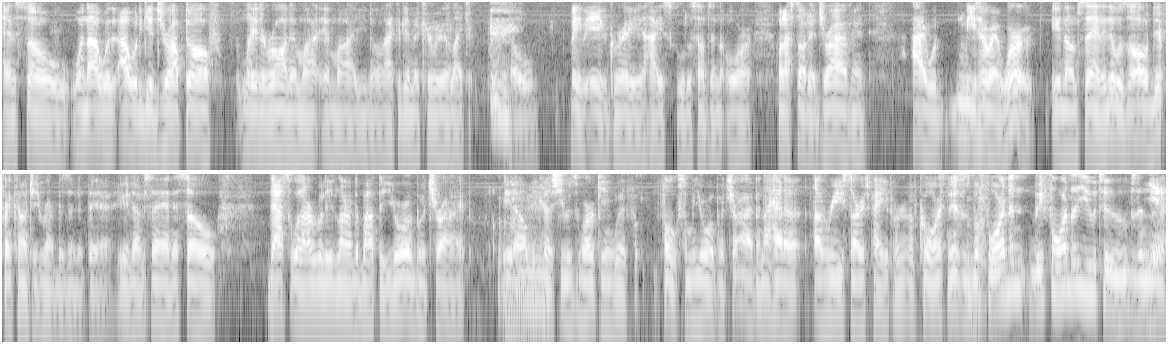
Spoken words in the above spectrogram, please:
and so when I would I would get dropped off later on in my in my you know academic career, like you know maybe eighth grade, high school or something, or when I started driving. I would meet her at work, you know what I'm saying? And it was all different countries represented there, you know what I'm saying? And so that's what I really learned about the Yoruba tribe, you know, because she was working with folks from Yoruba tribe, and I had a, a research paper, of course. And this is before the before the YouTubes and Yeah.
